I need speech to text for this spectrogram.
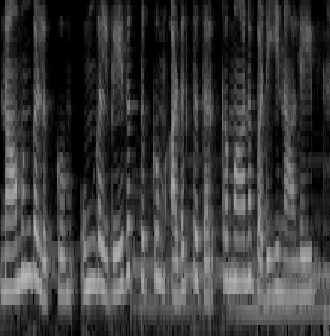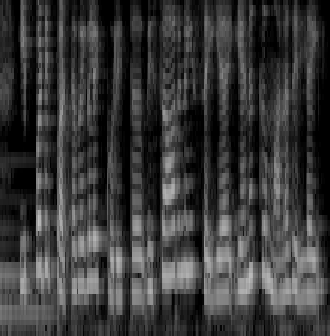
நாமங்களுக்கும் உங்கள் வேதத்துக்கும் அடுத்த தர்க்கமானபடியினாலே. இப்படிப்பட்டவைகளை குறித்து விசாரணை செய்ய எனக்கு மனதில்லை.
